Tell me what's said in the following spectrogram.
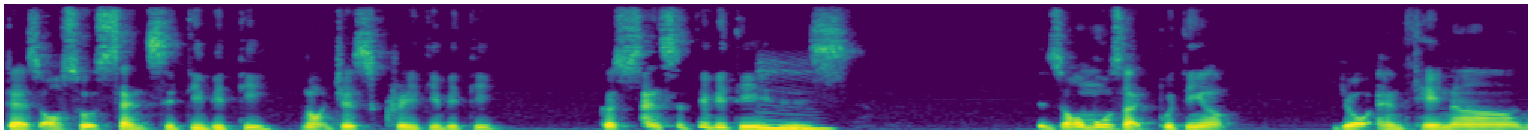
there's also sensitivity, not just creativity, because sensitivity mm. is is almost like putting up your antenna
